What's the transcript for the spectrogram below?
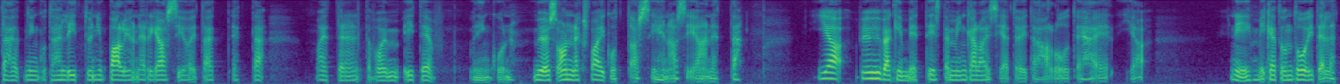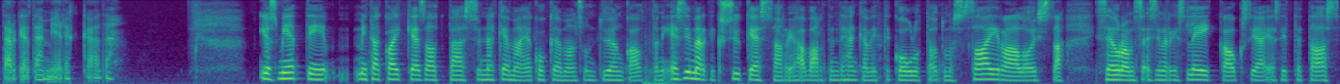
tähän, niin kuin, tähän liittyy niin paljon eri asioita, että, että mä ajattelen, että voi itse niin kuin, myös onneksi vaikuttaa siihen asiaan, että ja hyväkin miettiä sitä, minkälaisia töitä haluaa tehdä ja niin, mikä tuntuu itselle tärkeältä ja mielekkäältä. Jos miettii, mitä kaikkea sä oot päässyt näkemään ja kokemaan sun työn kautta, niin esimerkiksi sykesarjaa varten tehän kävitte kouluttautumassa sairaaloissa, seuraamassa esimerkiksi leikkauksia ja sitten taas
